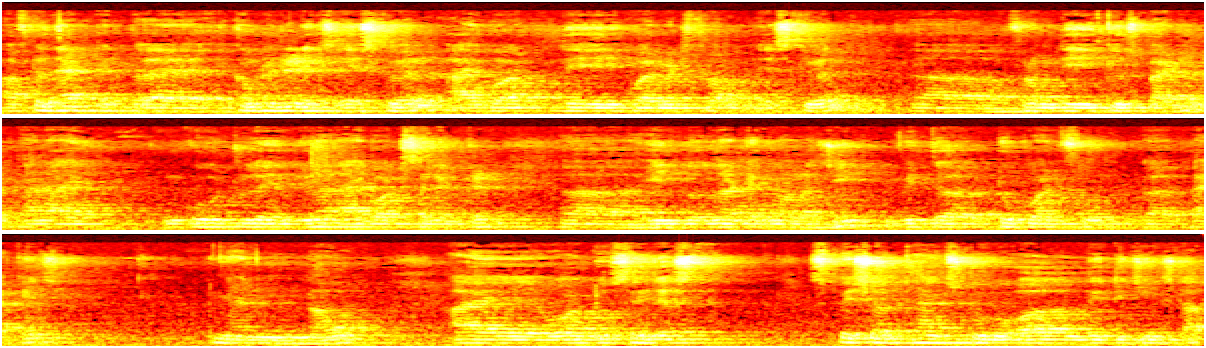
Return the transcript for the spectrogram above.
after that, uh, completed SQL, I got the requirements from SQL uh, from the QSpider, and I go to the Special thanks to all the teaching staff.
